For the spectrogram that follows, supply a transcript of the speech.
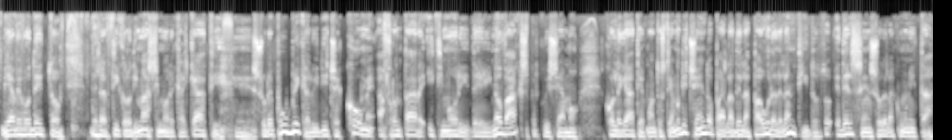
Vi avevo detto dell'articolo di Massimo Recalcati eh, su Repubblica, lui dice come affrontare i timori dei Novax, per cui siamo collegati a quanto stiamo dicendo, parla della paura dell'antidoto e del senso della comunità.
